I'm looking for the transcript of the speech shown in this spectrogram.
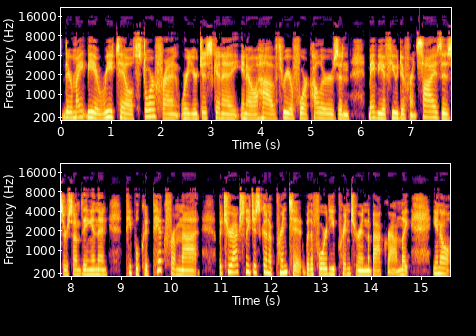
there might be a retail storefront where you're just going to, you know, have three or four colors and maybe a few different sizes or something. And then people could pick from that, but you're actually just going to print it with a 4D printer in the background. Like, you know,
